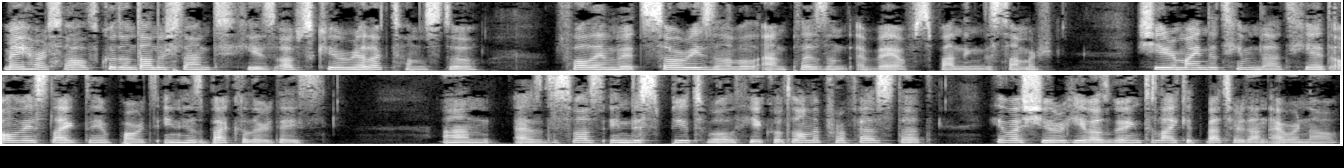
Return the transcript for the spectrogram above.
May herself couldn't understand his obscure reluctance to fall in with so reasonable and pleasant a way of spending the summer. She reminded him that he had always liked Newport in his bachelor days, and as this was indisputable, he could only profess that he was sure he was going to like it better than ever now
